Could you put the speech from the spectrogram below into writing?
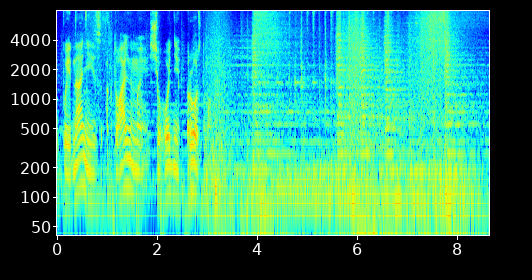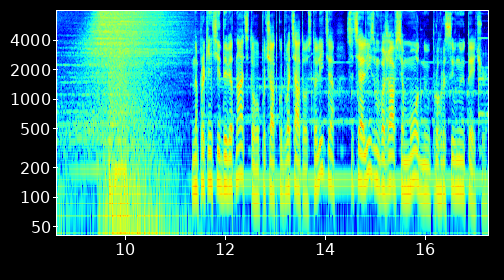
у поєднанні з актуальними сьогодні роздумами. Наприкінці 19-го, початку 20-го століття соціалізм вважався модною прогресивною течею.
